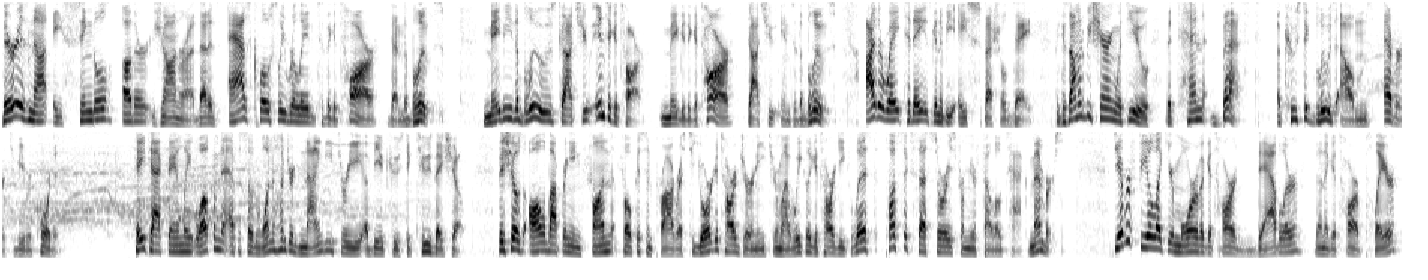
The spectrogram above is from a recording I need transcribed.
There is not a single other genre that is as closely related to the guitar than the blues. Maybe the blues got you into guitar. Maybe the guitar got you into the blues. Either way, today is going to be a special day because I'm going to be sharing with you the 10 best acoustic blues albums ever to be recorded. Hey, TAC family, welcome to episode 193 of the Acoustic Tuesday Show. This show's all about bringing fun, focus, and progress to your guitar journey through my weekly Guitar Geek list, plus success stories from your fellow TAC members. Do you ever feel like you're more of a guitar dabbler than a guitar player?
